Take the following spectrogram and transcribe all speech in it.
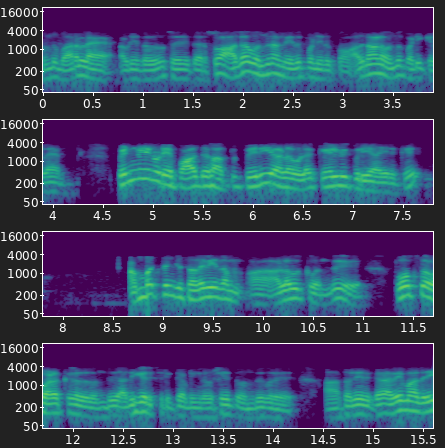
வந்து வரல அப்படின்றதும் சொல்லியிருக்காரு. ஸோ அதை வந்து நாங்க இது பண்ணிருக்கோம் அதனால வந்து படிக்கல. பெண்களினுடைய பாதுகாப்பு பெரிய அளவுல கேள்விக்குறியா இருக்கு. ஐம்பத்தஞ்சு சதவீதம் அளவுக்கு வந்து போக்சோ வழக்குகள் வந்து அதிகரிச்சிருக்கு அப்படிங்கிற விஷயத்த வந்து இவர் சொல்லியிருக்காரு. அதே மாதிரி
